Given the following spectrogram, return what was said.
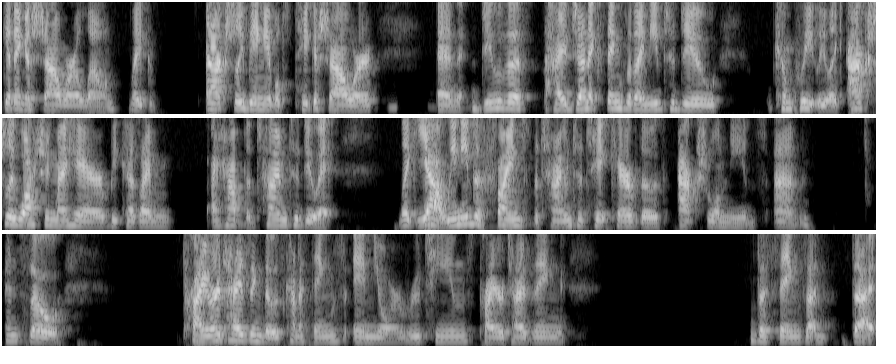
getting a shower alone, like actually being able to take a shower and do the hygienic things that I need to do completely, like actually washing my hair because I'm I have the time to do it. Like, yeah, we need to find the time to take care of those actual needs. Um, and so prioritizing those kind of things in your routines, prioritizing the things that that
